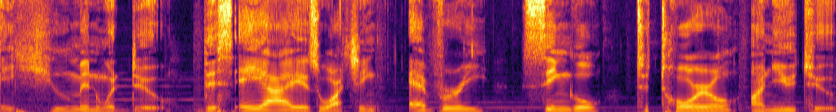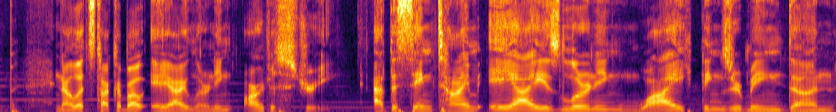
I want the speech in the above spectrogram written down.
a human would do. This AI is watching every single tutorial on YouTube. Now let's talk about AI learning artistry. At the same time, AI is learning why things are being done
